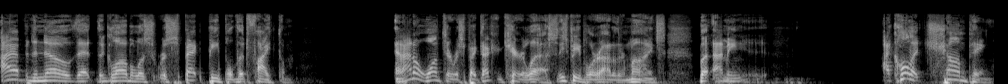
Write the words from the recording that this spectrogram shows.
I happen to know that the globalists respect people that fight them. And I don't want their respect. I could care less. These people are out of their minds. But, I mean, I call it chumping.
